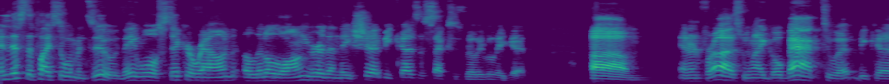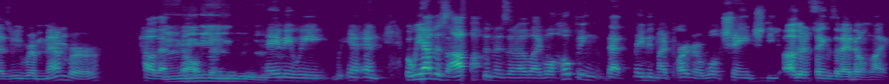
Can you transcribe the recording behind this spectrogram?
and this applies to women too. They will stick around a little longer than they should because the sex is really really good. Um, and then for us, we might go back to it because we remember how that felt and Mm. maybe we and but we have this optimism of like well hoping that maybe my partner will change the other things that i don't like.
